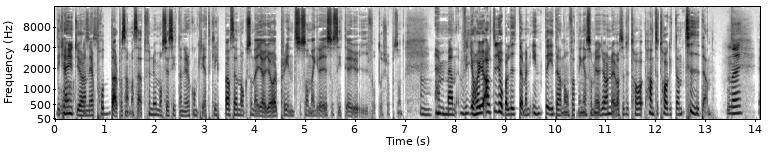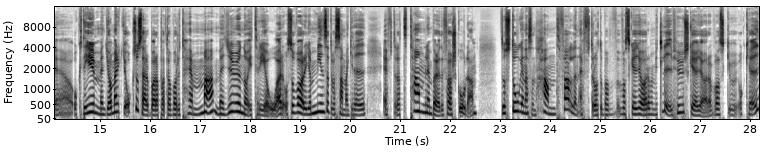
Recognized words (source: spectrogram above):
Det kan jag Ja, ju inte göra när jag precis. poddar på samma sätt, för nu måste jag sitta ner och konkret klippa. Och sen också när jag gör prints och sådana grejer så sitter jag ju i Photoshop och sånt. Mm. Men vi- jag har ju alltid jobbat lite, men inte i den omfattningen som jag gör nu. Alltså det tar, har inte tagit den tiden. Nej. Eh, och det är ju, men jag märker ju också så här bara på att jag har varit hemma med Juno i tre år och så var det, jag minns att det var samma grej efter att Tamlin började förskolan. Då stod jag nästan handfallen efteråt och bara, vad ska jag göra med mitt liv? Hur ska jag göra? Vad ska, okej,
